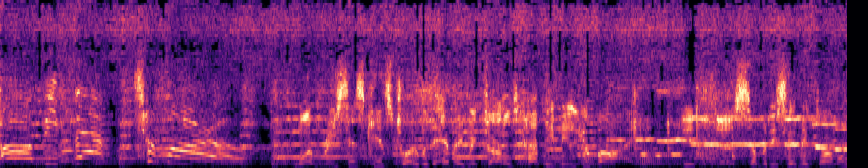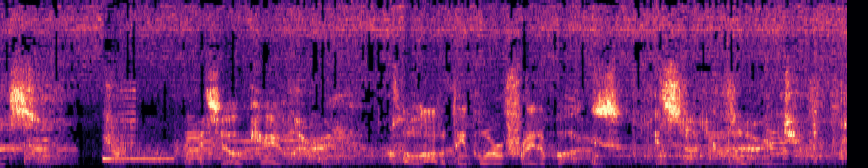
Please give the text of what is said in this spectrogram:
I'll be back tomorrow. One Recess Kids toy with every McDonald's Happy Meal you buy. Did uh, somebody say McDonald's? It's okay, Larry. A lot of people are afraid of bugs. It's not your allergy. Don't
